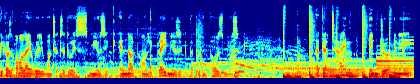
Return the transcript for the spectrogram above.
because all I really wanted to do is music and not only play music but compose music. At that time in Germany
